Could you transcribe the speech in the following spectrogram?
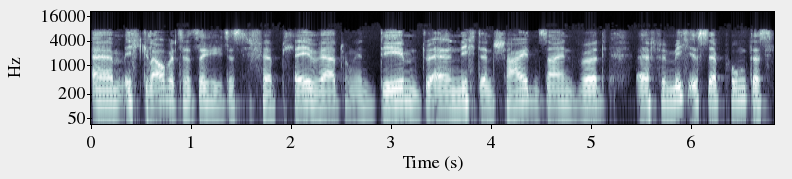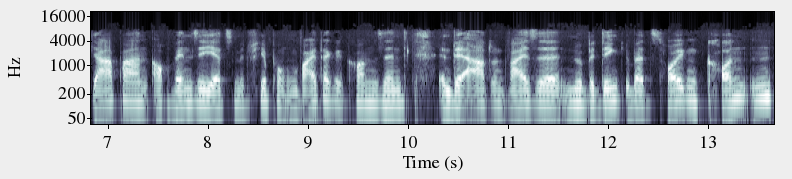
Ähm, ich glaube tatsächlich, dass die Fairplay-Wertung in dem Duell nicht entscheidend sein wird. Äh, für mich ist der Punkt, dass Japan, auch wenn sie jetzt mit vier Punkten weitergekommen sind, in der Art und Weise nur bedingt überzeugen konnten.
